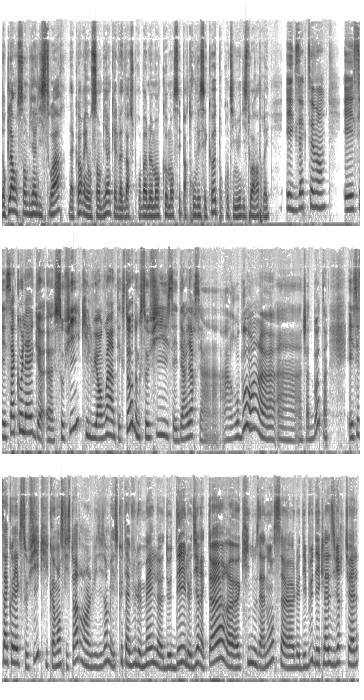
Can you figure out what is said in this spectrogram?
Donc là, on sent bien l'histoire, d'accord Et on sent bien qu'elle va devoir probablement commencer par trouver ses codes pour continuer l'histoire après. Exactement. Et c'est sa collègue euh, Sophie qui lui envoie un texto. Donc Sophie, c'est derrière, c'est un, un robot, hein, euh, un, un chatbot. Et c'est sa collègue Sophie qui commence l'histoire en lui disant Mais est-ce que tu as vu le mail de D, le directeur, euh, qui nous annonce euh, le début des classes virtuelles?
